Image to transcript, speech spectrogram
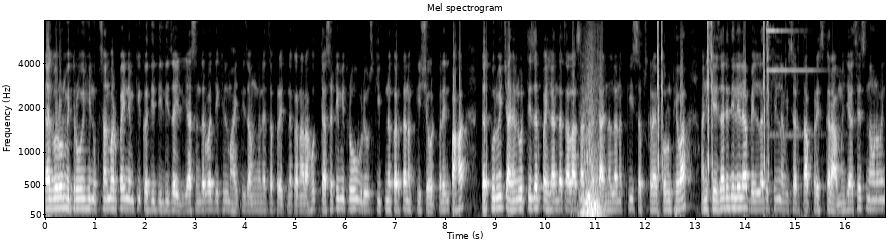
त्याचबरोबर मित्रो ही नुकसान भरपाई नेमकी कधी दिली जाईल या संदर्भात देखील माहिती जाणून घेण्याचा प्रयत्न करणार आहोत. त्यासाठी मित्र व्हिडिओ स्किप न करता नक्की शेवटपर्यंत पहा. तत्पूर्वी चॅनलवरती जर पहिल्यांदाच आला असाल तर चॅनलला नक्की सबस्क्राईब करून ठेवा आणि शेजारी दिलेल्या बेलला देखील न विसरता प्रेस करा. म्हणजे असेच नवनवीन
